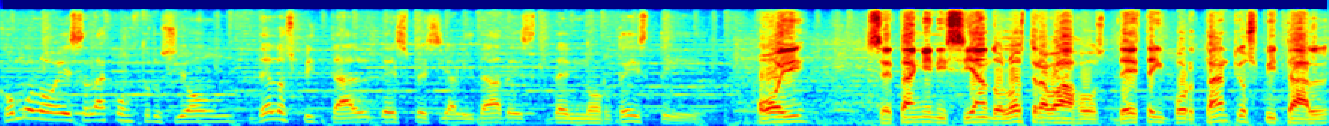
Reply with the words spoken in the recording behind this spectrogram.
como lo es la construcción del Hospital de Especialidades del Nordeste. Hoy se están iniciando los trabajos de este importante hospital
